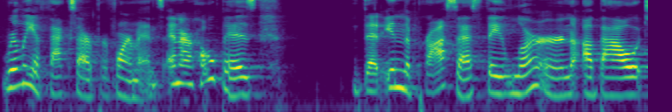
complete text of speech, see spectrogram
really affects our performance. And our hope is that in the process they learn about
